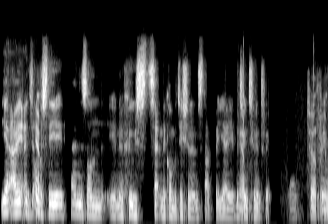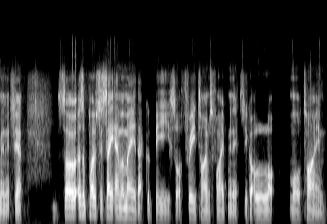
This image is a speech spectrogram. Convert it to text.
Yeah, I mean, it's Yeah. obviously it depends on you know who's setting the competition and stuff, but yeah, you're between two and three. Two and three minutes, yeah. So as opposed to say MMA, that could be sort of three times five minutes. You've got a lot more time.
